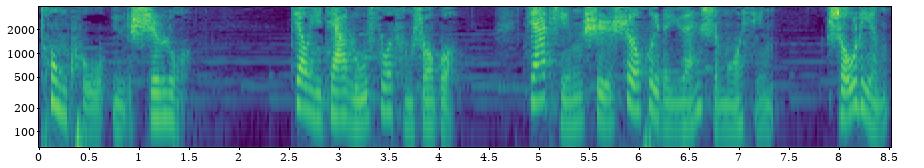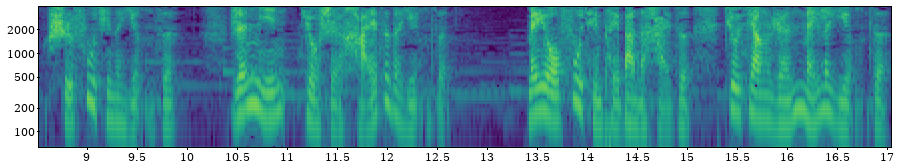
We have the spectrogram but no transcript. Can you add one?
痛苦与失落。教育家卢梭曾说过：“家庭是社会的原始模型，首领是父亲的影子，人民就是孩子的影子。没有父亲陪伴的孩子，就像人没了影子，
